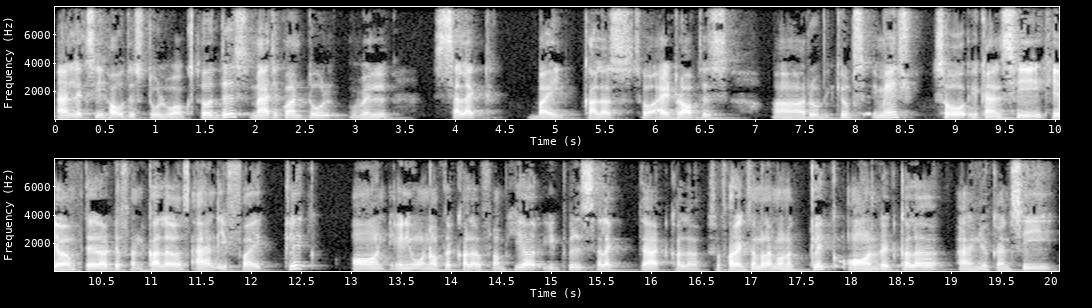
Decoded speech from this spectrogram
And let's see how this tool works. So this magic wand tool will select by colors. So i drop this uh, rubik cubes image. So you can see here there are different colors. And if i click on any one of the color from here it will select that color. So for example i'm going to click on red color. And you can see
